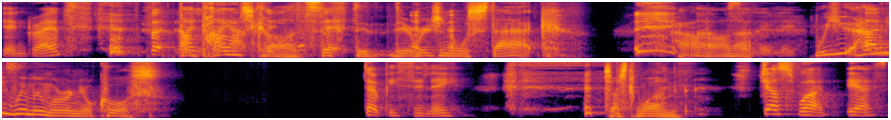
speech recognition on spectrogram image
in, Graham. but I, punch cards, the, the, original stack. How about Absolutely. that? Were you? How and many women were on your course? Don't be silly. Just one. Just one. Yes.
